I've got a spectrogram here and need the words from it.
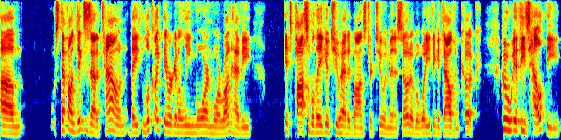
Um Stefon Diggs is out of town. They look like they were going to lean more and more run heavy. It's possible they go two headed monster too in Minnesota. But what do you think of Dalvin Cook, who, if he's healthy,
